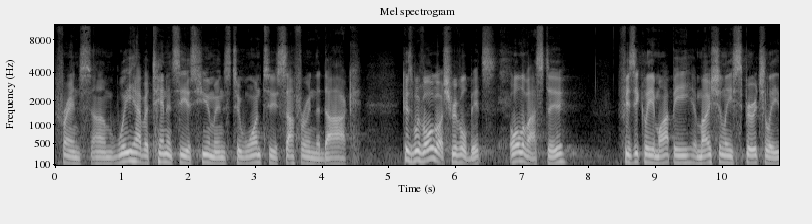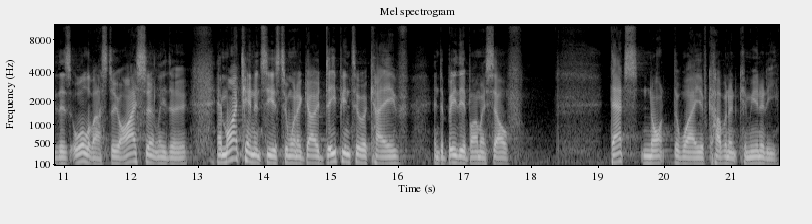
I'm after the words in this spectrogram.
friends um, we have a tendency as humans to want to suffer in the dark because we've all got shrivel bits, all of us do. Physically, it might be, emotionally, spiritually, there's all of us do. I certainly do. And my tendency is to want to go deep into a cave and to be there by myself. That's not the way of covenant community.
